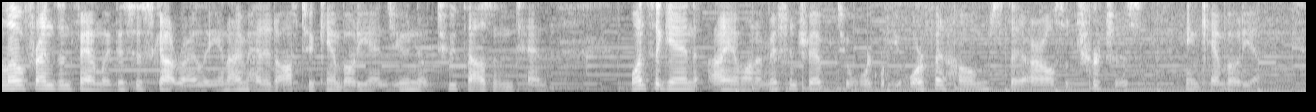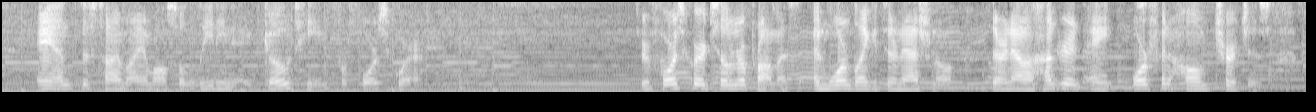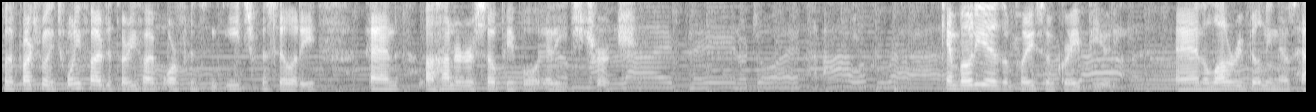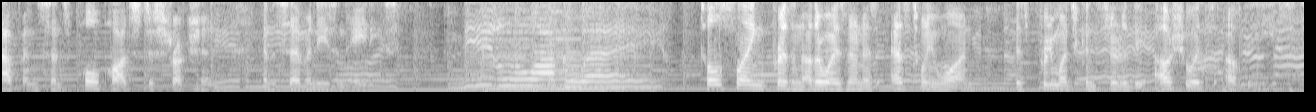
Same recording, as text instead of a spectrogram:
Hello, friends and family. This is Scott Riley, and I'm headed off to Cambodia in June of 2010. Once again, I am on a mission trip to work with the orphan homes that are also churches in Cambodia. And this time, I am also leading a Go team for Foursquare. Through Foursquare Children of Promise and Warm Blankets International, there are now 108 orphan home churches with approximately 25 to 35 orphans in each facility and a 100 or so people at each church. Cambodia is a place of great beauty, and a lot of rebuilding has happened since Pol Pot's destruction in the 70s and 80s. Tuol Sleng Prison, otherwise known as S21, is pretty much considered the Auschwitz of the East.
